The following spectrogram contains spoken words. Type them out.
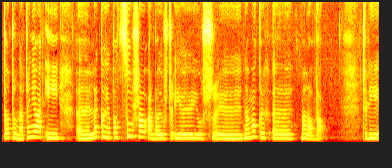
toczył naczynia i e, lekko je podsuszał albo już, już e, na mokrych malował. Czyli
